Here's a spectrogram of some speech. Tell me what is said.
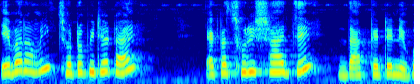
এবার আমি ছোট পিঠাটায় একটা ছুরির সাহায্যে দাগ কেটে নেব।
